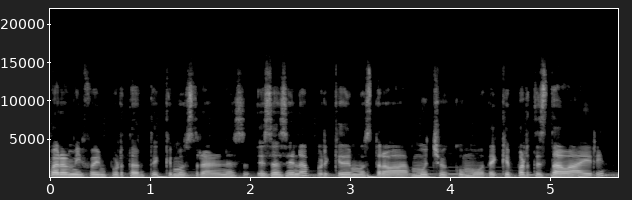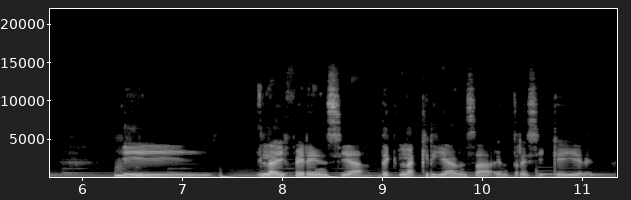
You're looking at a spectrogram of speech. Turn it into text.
para mí fue importante que mostraran esa escena porque demostraba mucho como de qué parte estaba Eren y, la diferencia de la crianza entre sí y Eren.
